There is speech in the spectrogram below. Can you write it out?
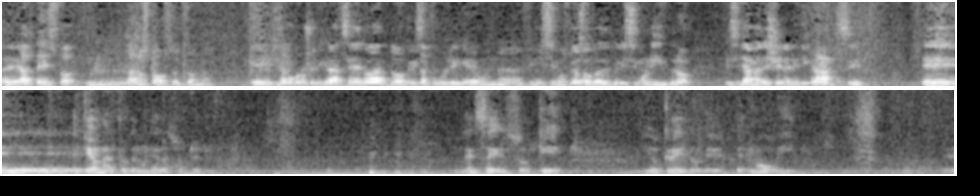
eh, al testo mh, l'anno scorso insomma. E ci siamo conosciuti grazie a Edoardo Grisafulli che è un finissimo studioso, autore di un bellissimo libro che si chiama Le ceneri di Crazzi e... che è un altro che non era socialista nel senso che io credo che per noi eh,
